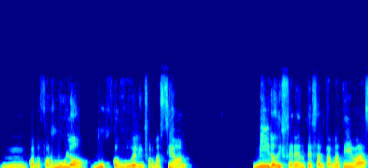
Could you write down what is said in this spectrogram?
Mm, cuando formulo, busco en Google información, miro diferentes alternativas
